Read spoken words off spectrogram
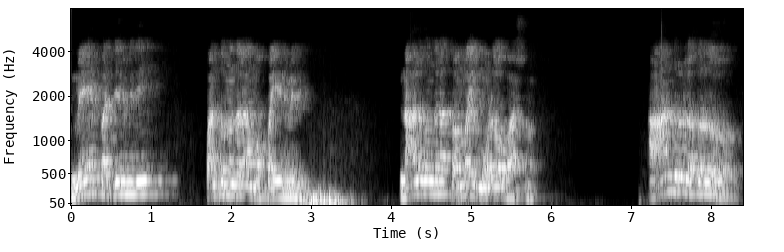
మే పద్దెనిమిది పంతొమ్మిది వందల ముప్పై ఎనిమిది. నాలుగు వందల తొంభై మూడవ భాషణం. ఆంధ్రులొకరు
